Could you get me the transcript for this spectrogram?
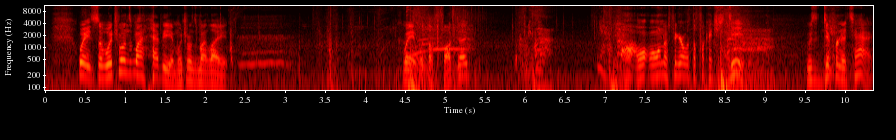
Wait, so which one's my heavy and which one's my light? Wait, what the fuck, Doug? Oh, I want to figure out what the fuck I just did. It was a different attack.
